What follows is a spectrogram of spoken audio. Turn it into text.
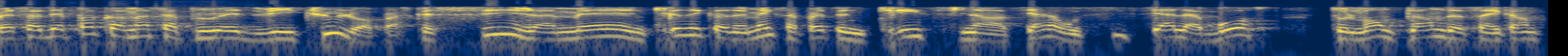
Ben, ça dépend comment ça peut être vécu, là. Parce que si jamais une crise économique, ça peut être une crise financière aussi. Si à la bourse, tout le monde plante de 50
